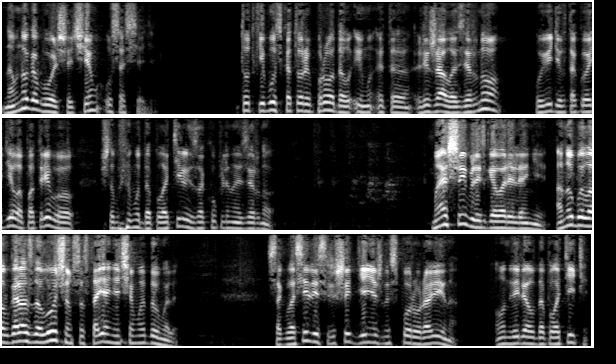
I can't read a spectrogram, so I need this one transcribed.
Намного больше, чем у соседей. Тот кибуц, который продал им это лежало зерно, увидев такое дело, потребовал, чтобы ему доплатили за купленное зерно. Мы ошиблись, говорили они. Оно было в гораздо лучшем состоянии, чем мы думали. Согласились решить денежный спор у Равина он велел доплатить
